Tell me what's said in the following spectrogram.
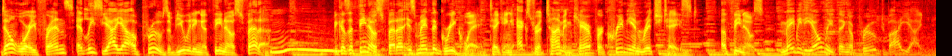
Don't worry, friends. At least Yaya approves of you eating Athenos feta. Mm. Because Athenos feta is made the Greek way, taking extra time and care for creamy and rich taste. Athenos, maybe the only thing approved by Yaya. "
